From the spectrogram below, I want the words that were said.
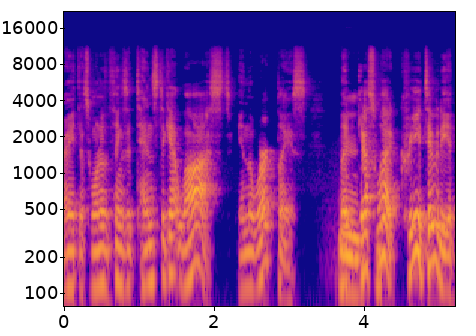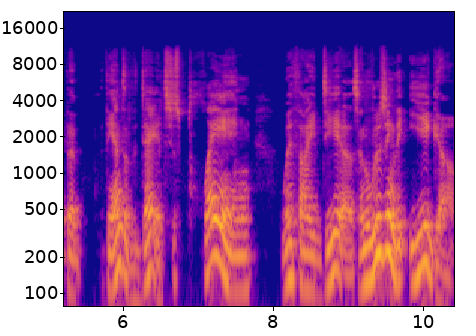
right? That's one of the things that tends to get lost in the workplace. But mm. guess what? Creativity at the at the end of the day, it's just playing with ideas and losing the ego.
